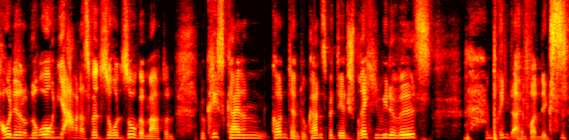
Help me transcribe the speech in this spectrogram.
hauen dir dann um die Ohren, ja, aber das wird so und so gemacht. Und du kriegst keinen Content. Du kannst mit denen sprechen, wie du willst. Bringt einfach nichts.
